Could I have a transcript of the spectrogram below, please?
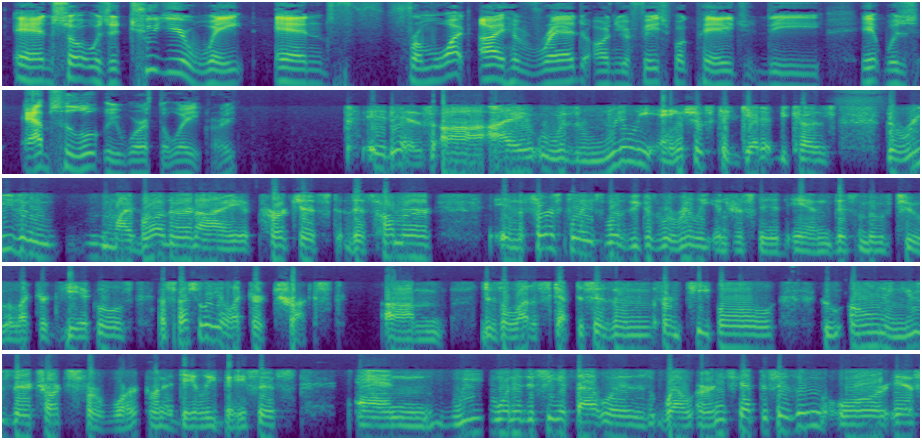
And so it was a two year wait, and from what I have read on your Facebook page, the it was absolutely worth the wait, right? It is. Uh, I was really anxious to get it because the reason my brother and I purchased this Hummer in the first place was because we're really interested in this move to electric vehicles, especially electric trucks. Um, there's a lot of skepticism from people who own and use their trucks for work on a daily basis. And we wanted to see if that was well earned skepticism or if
